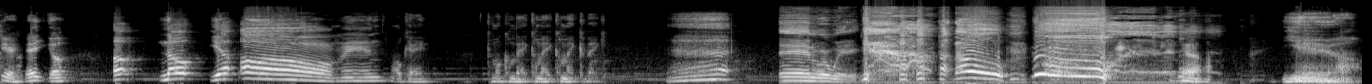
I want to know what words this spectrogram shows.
here, there you go. Oh no, yep. Oh man. Okay, come on, come back, come back, come back, come back. Uh, And we're waiting. no, no. yeah, yeah.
